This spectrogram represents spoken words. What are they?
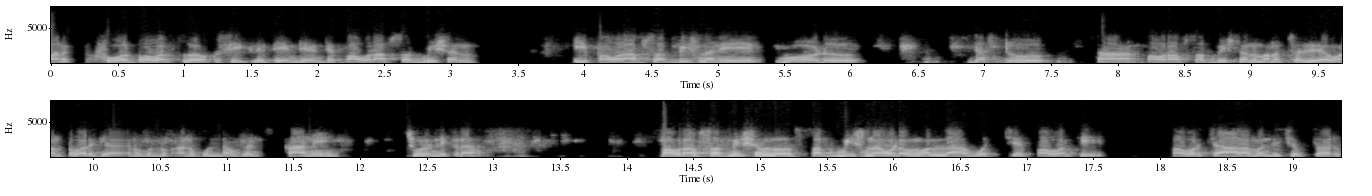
మనకు ఫోర్ పవర్స్లో ఒక సీక్రెట్ ఏంటి అంటే పవర్ ఆఫ్ సబ్మిషన్. ఈ పవర్ ఆఫ్ సబ్మిషన్ అని word just power of submission అని మనం చదివే అంతవరకే అనుకు అనుకుంటాం ఫ్రెండ్స్. కానీ చూడండి ఇక్కడ. పవర్ ఆఫ్ సబ్మిషన్లో సబ్మిషన్ అవ్వడం వల్ల వచ్చే పవర్కి పవర్ చాలా మంది చెప్తారు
